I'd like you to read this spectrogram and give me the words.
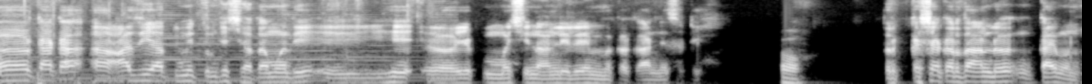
काका आज या तुम्ही तुमच्या शेतामध्ये हे एक मशीन आणलेले आहे मका काढण्यासाठी. हो. तर कशा करता आणलं? काय म्हणून?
